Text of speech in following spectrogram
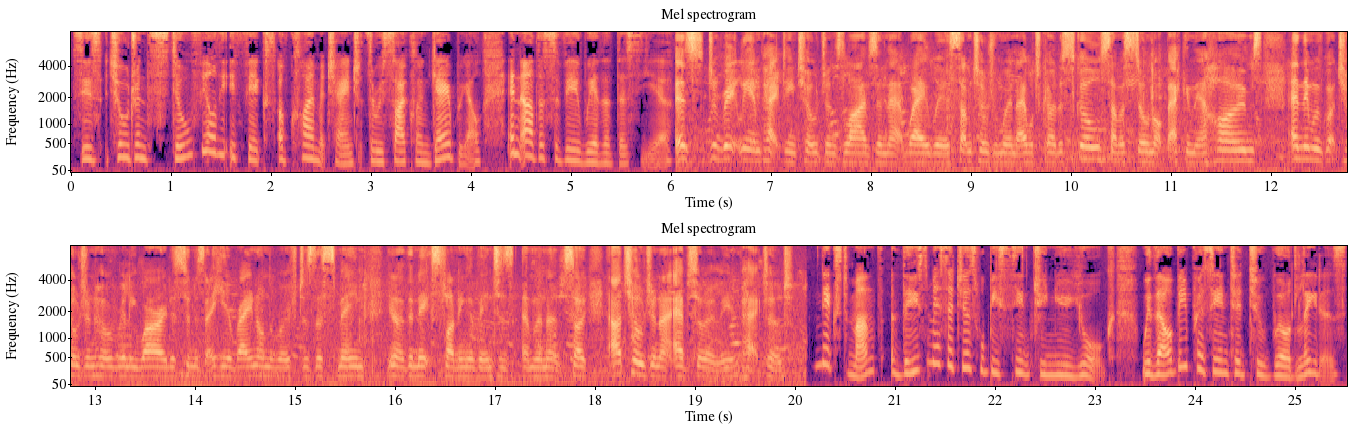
says children still feel the effects of climate change through Cyclone Gabrielle and other severe weather this year. It's directly impacting children's lives in that way, where some children weren't able to go to school, some are still not back in their homes, and then we've got children who are really worried as soon as they hear rain on the roof, does this mean, you know, the next flooding event is imminent. So our children are absolutely impacted. Next month, these messages will be sent to New York, where they'll be presented to world leaders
